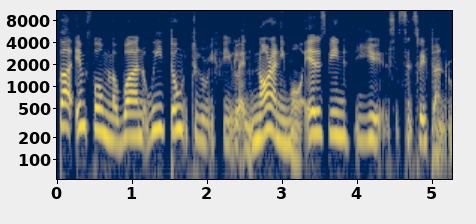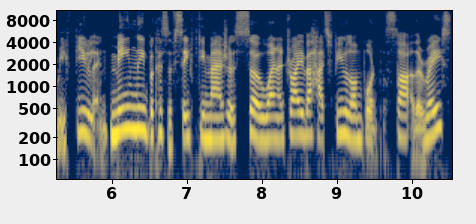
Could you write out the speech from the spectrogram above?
But in Formula One, we don't do refueling, not anymore. It has been years since we've done refueling, mainly because of safety measures. So when a driver has fuel on board at the start of the race,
